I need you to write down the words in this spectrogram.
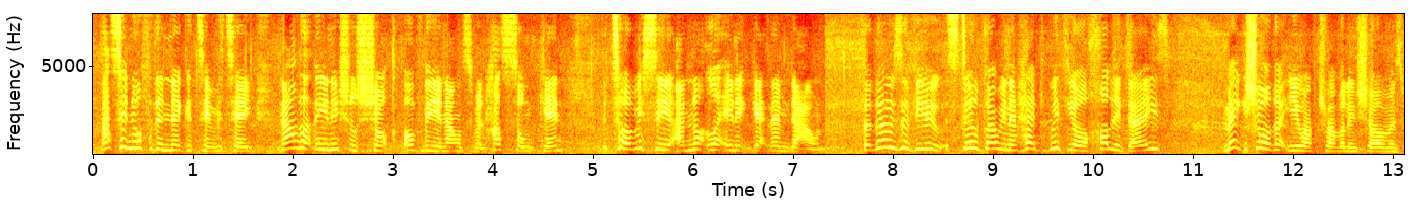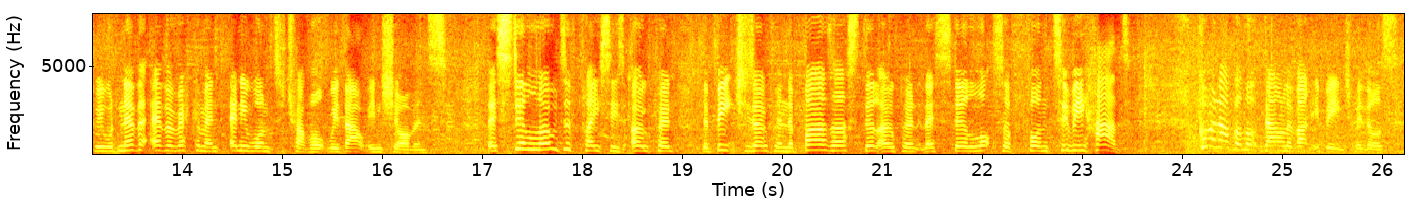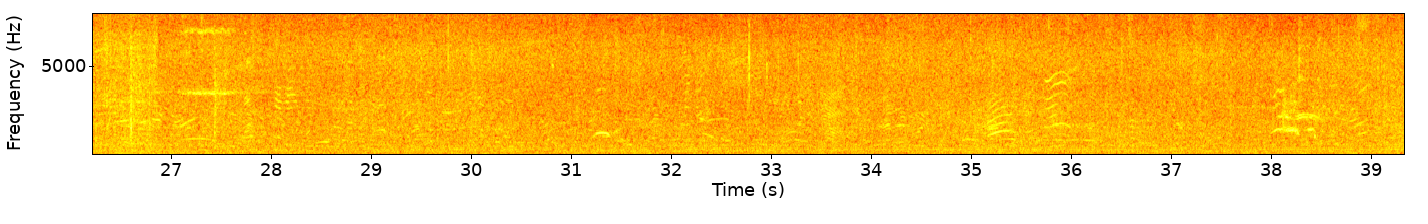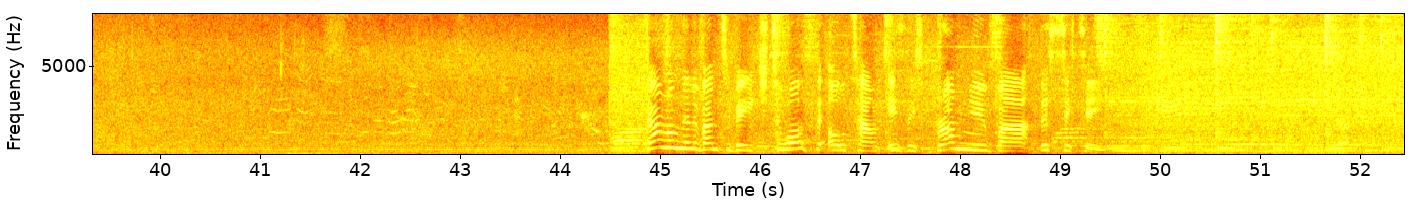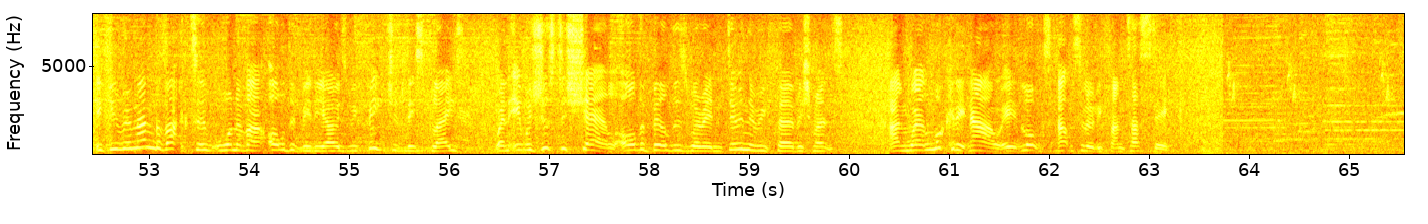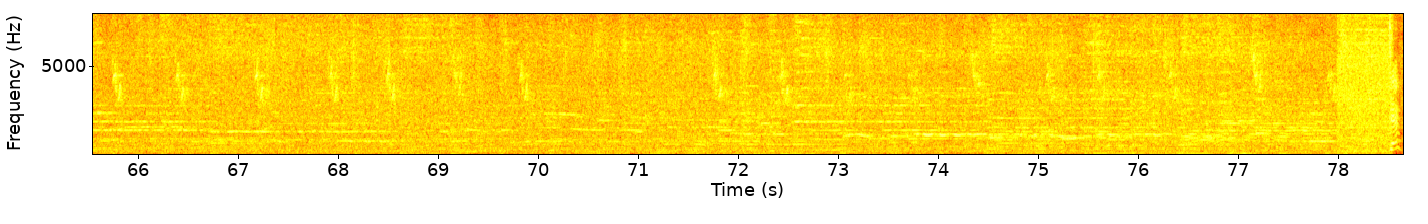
That's enough of the negativity. Now that the initial shock of the announcement has sunk in, the tourists here are not letting it get them down. For those of you still going ahead with your holidays, make sure that you have travel insurance. We would never ever recommend anyone to travel without insurance. There's still loads of places open, the beach is open, the bars are still open, there's still lots of fun to be had. Come and have a look down Levante Beach with us. Down Levante beach towards the old town is this brand new bar, The City. If you remember back to one of our older videos, we featured this place when it was just a shell. All the builders were in doing the refurbishments and well look at it now, it looks absolutely fantastic.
